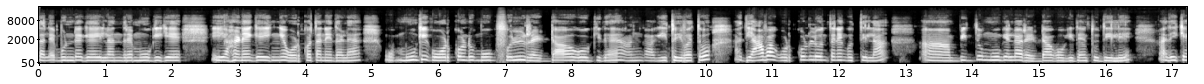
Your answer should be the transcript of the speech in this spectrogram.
ತಲೆ ಬುಂಡೆಗೆ ಇಲ್ಲಾಂದರೆ ಮೂಗಿಗೆ, ಈ ಹಣೆಗೆ ಹಿಂಗೆ ಹೊಡ್ಕೋತಾನೆ ಇದ್ದಾಳೆ. ಮೂಗಿಗೆ ಹೊಡ್ಕೊಂಡು ಮೂಗು ಫುಲ್ ರೆಡ್ಡಾಗಿ ಹೋಗಿದೆ. ಹಂಗಾಗಿತ್ತು ಇವತ್ತು. ಅದು ಯಾವಾಗ ಹೊಡ್ಕೊಂಡ್ಲು ಅಂತಲೇ ಗೊತ್ತಿಲ್ಲ. ಬಿದ್ದು ಮೂಗೆಲ್ಲ ರೆಡ್ಡಾಗಿ ಹೋಗಿದೆ ತುದೀಲಿ. ಅದಕ್ಕೆ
